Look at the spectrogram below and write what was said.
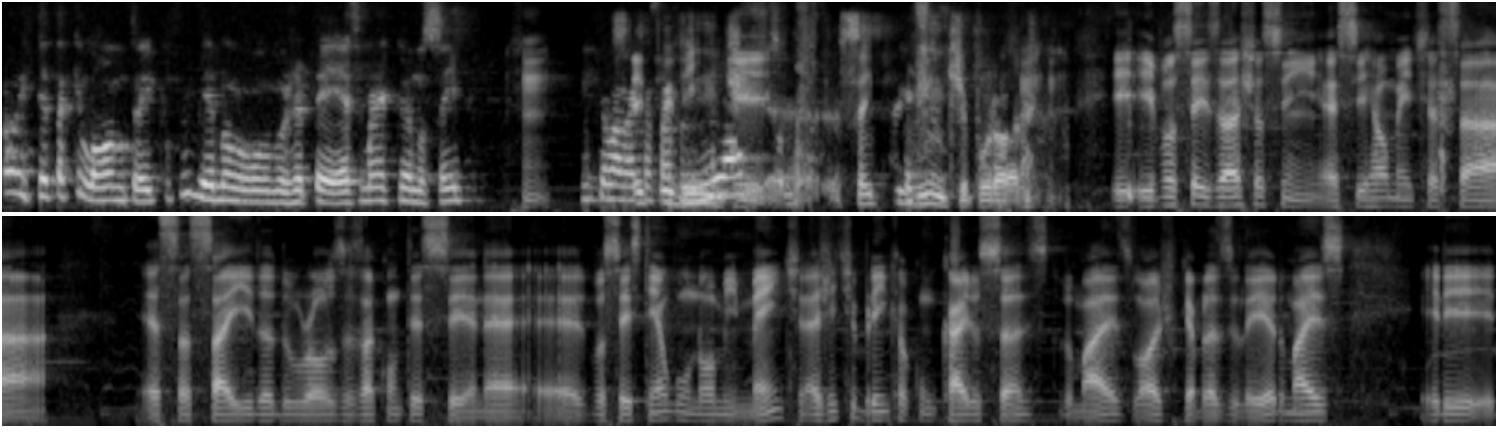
a 80 quilômetros aí, que eu fui ver no, no GPS marcando sempre. Hum. Sempre lá vai caçar 120, Nossa, 120 por hora. E, e vocês acham assim, é se realmente essa essa saída do Roses acontecer, né? É, vocês têm algum nome em mente? Né? A gente brinca com o Caio Santos e tudo mais, lógico que é brasileiro, mas ele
